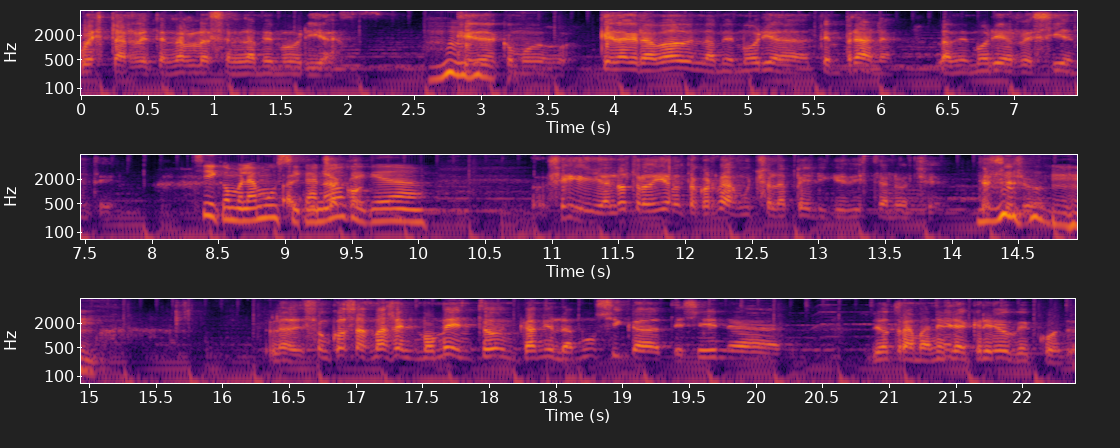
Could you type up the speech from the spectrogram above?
cuesta retenerlas en la memoria. Queda como queda grabado en la memoria temprana, la memoria reciente. Sí, como la música, ¿no? Que queda. Sí, y al otro día no te acordás mucho la peli que viste anoche, qué sé yo. La- son cosas más del momento, en cambio la música te llena de otra manera, creo que cuando-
